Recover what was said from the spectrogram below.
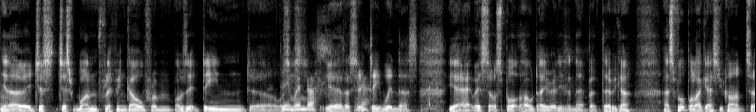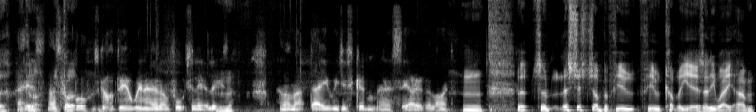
you know, it just just one flipping goal from what was it, Dean? Uh, what's Dean Windass. Yeah, that's Yeah. it, Dean Windass. Yeah, it was sort of sport the whole day, really, didn't it? But there we go. That's football, I guess. You can't. Uh, That you is, can't- that's you can't- football. There's got to be a winner and unfortunately a loser. And on that day, we just couldn't uh, see over the line. Uh, so let's just jump a few few couple of years anyway. Um,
